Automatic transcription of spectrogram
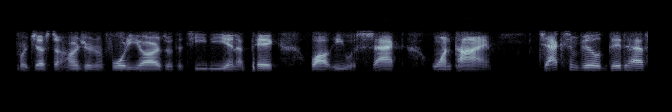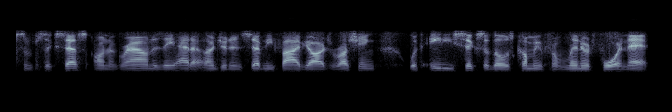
for just 140 yards with a TD and a pick while he was sacked one time. Jacksonville did have some success on the ground as they had 175 yards rushing, with 86 of those coming from Leonard Fournette.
